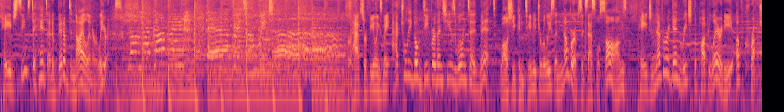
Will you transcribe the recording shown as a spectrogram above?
Paige seems to hint at a bit of denial in her lyrics. Perhaps her feelings may actually go deeper than she is willing to admit. While she continued to release a number of successful songs, Paige never again reached the popularity of Crush.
